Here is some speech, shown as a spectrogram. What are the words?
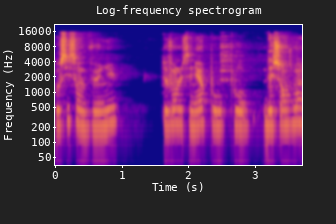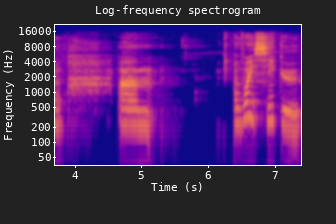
aussi sont venues devant le Seigneur pour, pour des changements. Euh, on voit ici que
